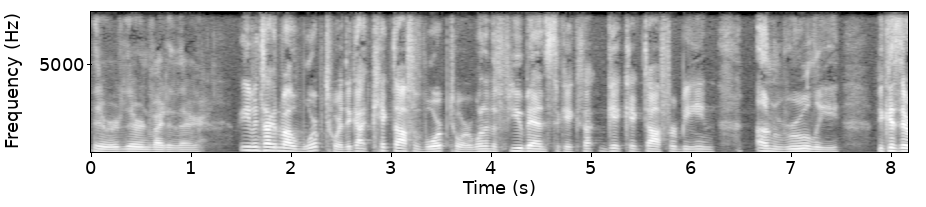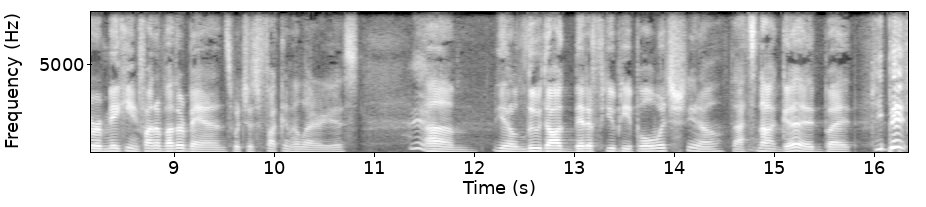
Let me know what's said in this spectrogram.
they were they were invited there. Even talking about Warp Tour, they got kicked off of Warp Tour. One of the few bands to kick, get kicked off for being unruly because they were making fun of other bands, which is fucking hilarious. Um, you know, Lou Dog bit a few people, which you know that's not good, but He bit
